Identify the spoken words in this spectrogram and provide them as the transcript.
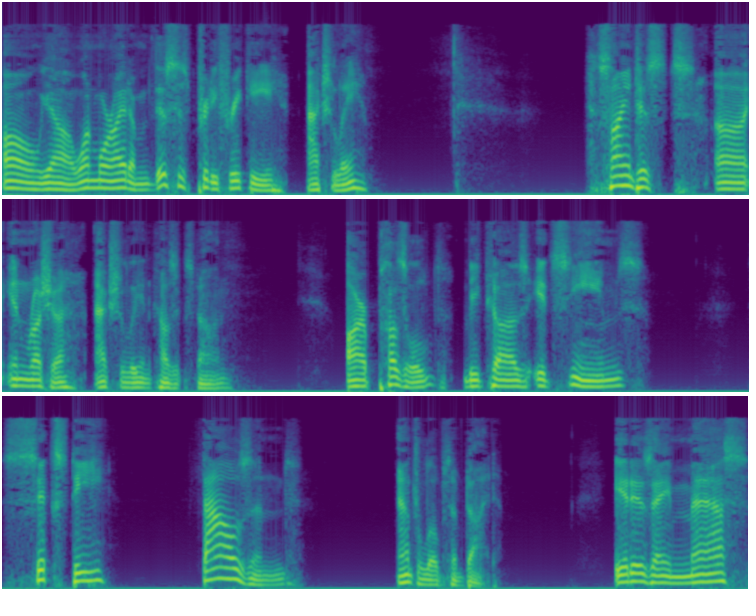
Oh, yeah, one more item. This is pretty freaky, actually. Scientists uh, in Russia, actually in Kazakhstan, are puzzled because it seems 60,000 antelopes have died. It is a mass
